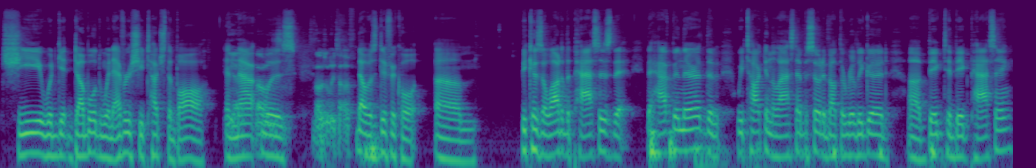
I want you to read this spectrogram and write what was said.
she would get doubled whenever she touched the ball, and Yeah, that, that was, was- That was really tough. that was difficult um, because a lot of the passes that that have been there, the we talked in the last episode about the really good uh, big to big passing.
